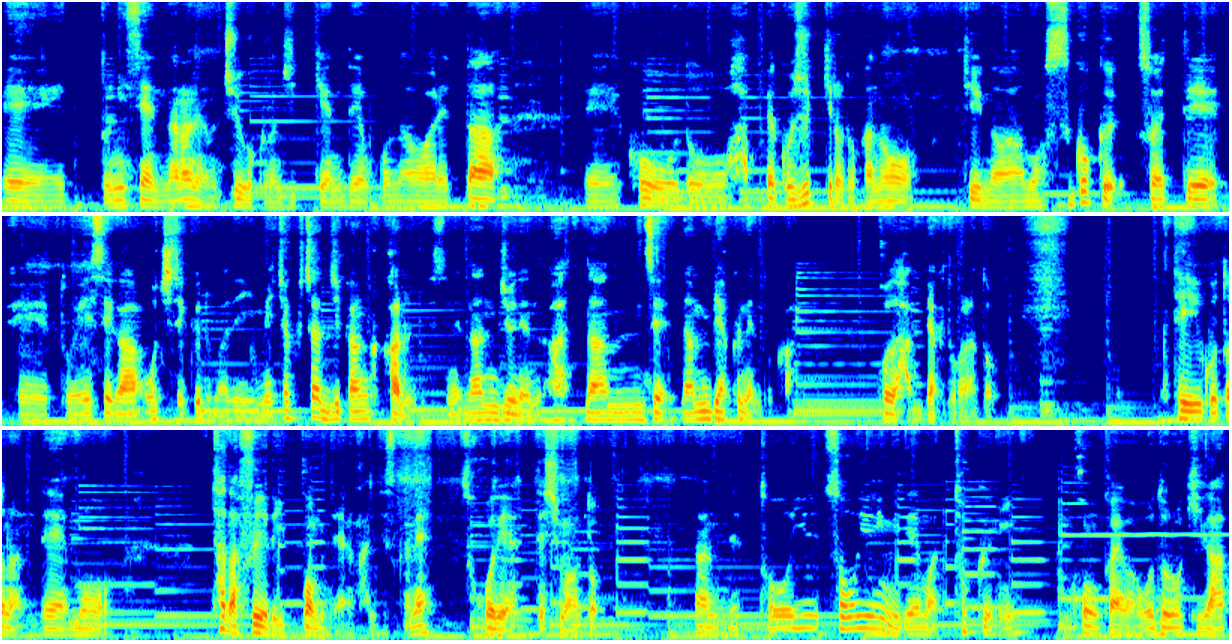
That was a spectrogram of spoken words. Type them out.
えー、っと、2007年の中国の実験で行われた、えー、高度850キロとかのっていうのはもうすごくそうやって、えーと、衛星が落ちてくるまでにめちゃくちゃ時間かかるんですね。何十年、あ何千、何百年とか、高度800とかだと。っていうことなんで、もう、ただ増える一方みたいな感じですかね。そこでやってしまうと。なんで、そういうそういう意味で、まあ、特に今回は驚きがあっ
